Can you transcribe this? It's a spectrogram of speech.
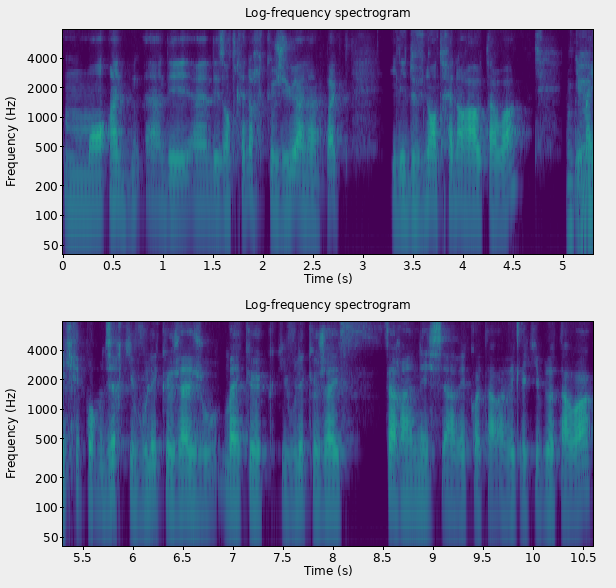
un, un, des, un des entraîneurs que j'ai eu à l'Impact, il est devenu entraîneur à Ottawa. Il m'a écrit pour me dire qu'il voulait que j'aille jouer, ben, qu'il voulait que j'aille faire un essai avec, avec l'équipe d'Ottawa.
